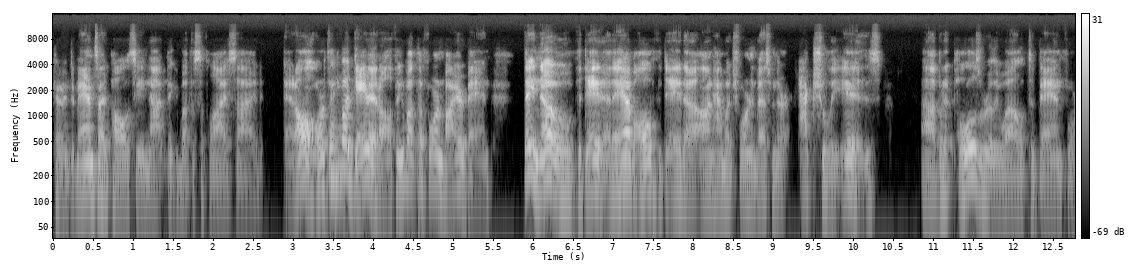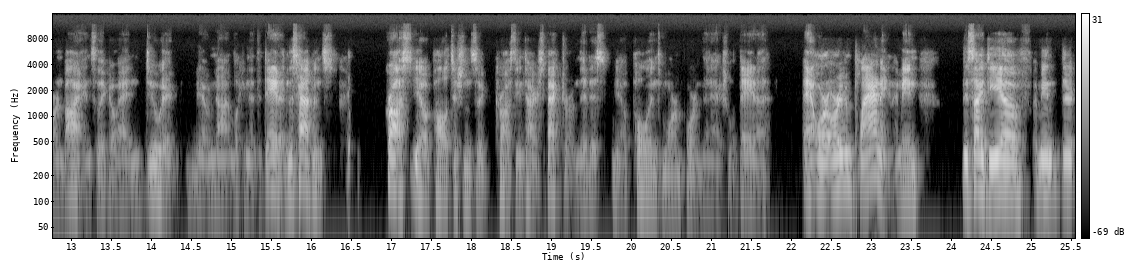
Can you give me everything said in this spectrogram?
kind of demand side policy and not think about the supply side at all, or think right. about data at all. Think about the foreign buyer ban they know the data. They have all of the data on how much foreign investment there actually is. Uh, but it polls really well to ban foreign buying. So they go ahead and do it, you know, not looking at the data. And this happens across, you know, politicians across the entire spectrum. They just, you know, polling's more important than actual data and, or, or even planning. I mean, this idea of, I mean, they're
